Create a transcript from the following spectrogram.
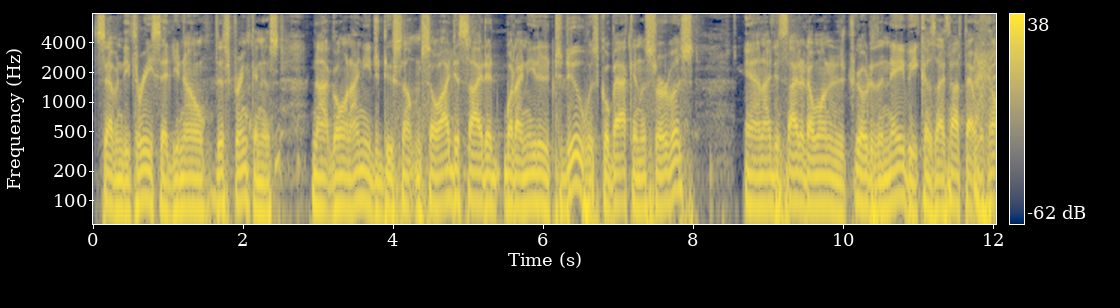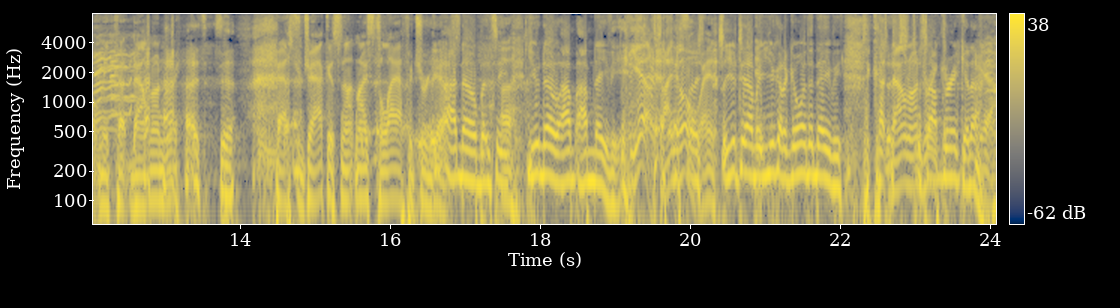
'73 said, you know, this drinking is not going. I need to do something. So I decided what I needed to do was go back in the service. And I decided I wanted to go to the Navy because I thought that would help me cut down on drinking. yeah. Pastor Jack, it's not nice to laugh at your I know, but see, you know, I'm I'm Navy. Uh, Yes, I know. so, and- so you're telling me you're going to go in the Navy to cut down on to stop drinking? Yeah,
